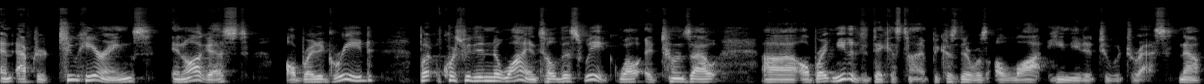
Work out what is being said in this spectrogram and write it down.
And after two hearings in August, Albright agreed, but of course we didn't know why until this week. Well, it turns out uh, Albright needed to take his time because there was a lot he needed to address. Now,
